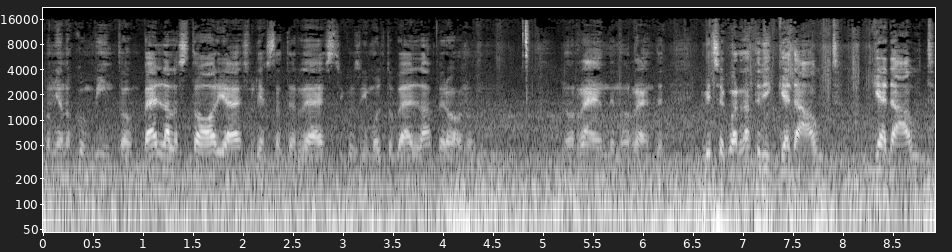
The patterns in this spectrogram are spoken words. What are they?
non mi hanno convinto. Bella la storia eh, sugli extraterrestri così molto bella però non, non rende, non rende. Invece guardatevi Get Out, Get Out,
